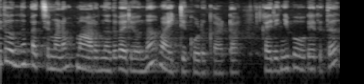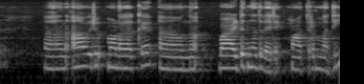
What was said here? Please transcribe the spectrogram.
ഇതൊന്ന് പച്ചമണം മാറുന്നത് വരെ ഒന്ന് വഴറ്റി കൊടുക്കുക കേട്ടോ. കരിഞ്ഞു പോകരുത്. ആ ഒരു മുളകൊക്കെ ഒന്ന് വാടുന്നത് വരെ മാത്രം മതി.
